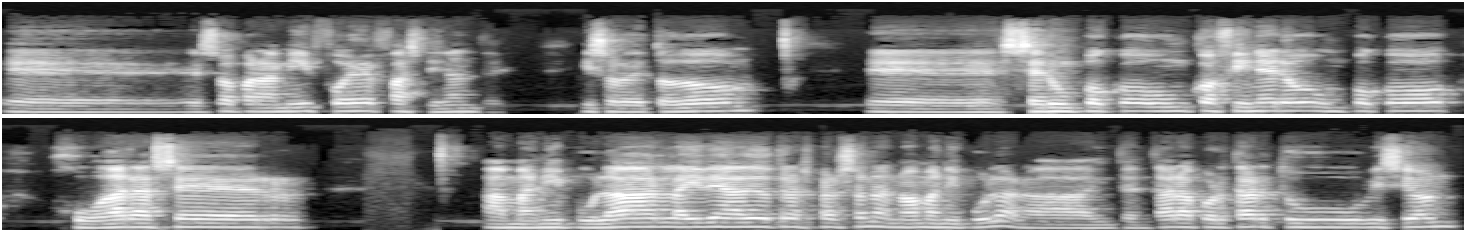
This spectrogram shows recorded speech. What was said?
Eh, eso para mí fue fascinante. Y sobre todo, eh, ser un poco un cocinero, un poco jugar a ser a manipular la idea de otras personas, no a manipular, a intentar aportar tu visión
